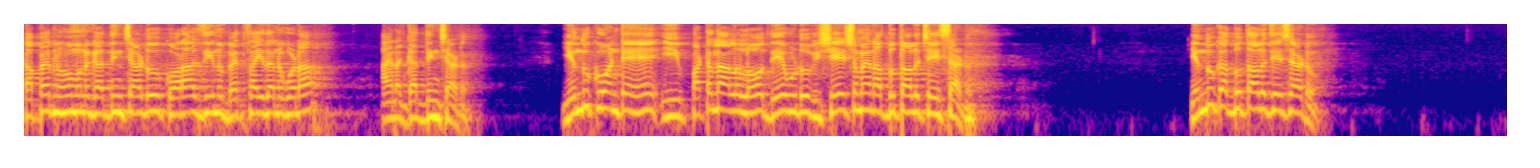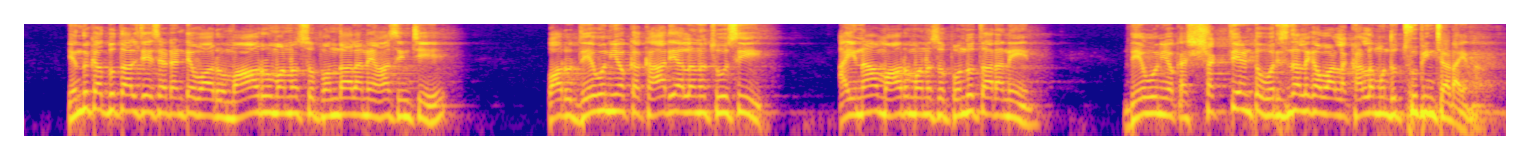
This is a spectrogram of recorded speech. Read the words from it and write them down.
కపెర్నహూమును గద్దించాడు కొరాజీను బెత్సైదను కూడా ఆయన గద్దించాడు. ఎందుకు అంటే ఈ పట్టణాలలో దేవుడు విశేషమైన అద్భుతాలు చేశాడు. ఎందుకు అద్భుతాలు చేశాడు? ఎందుకు అద్భుతాలు చేశాడంటే వారు మారు మనస్సు పొందాలని ఆశించి వారు దేవుని యొక్క కార్యాలను చూసి అయినా మారు మనసు పొందుతారని దేవుని యొక్క శక్తి అంటూ ఒరిజినల్గా వాళ్ళ కళ్ళ ముందు చూపించాడు ఆయన.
